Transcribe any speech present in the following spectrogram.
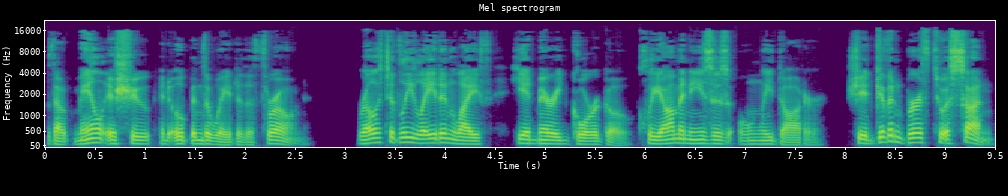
without male issue had opened the way to the throne. Relatively late in life, he had married Gorgo, Cleomenes' only daughter. She had given birth to a son,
